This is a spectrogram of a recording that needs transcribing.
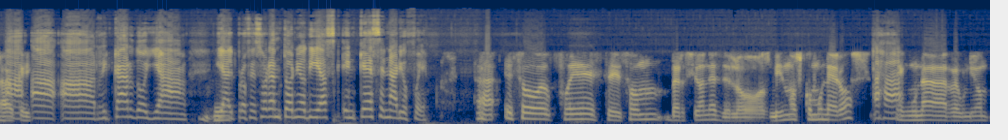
Ah, ah, a, ok. a- a Ricardo y, a- y al profesor Antonio Díaz, ¿en qué escenario fue? Ah, eso fue, este, son versiones de los mismos comuneros Ajá. en una reunión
